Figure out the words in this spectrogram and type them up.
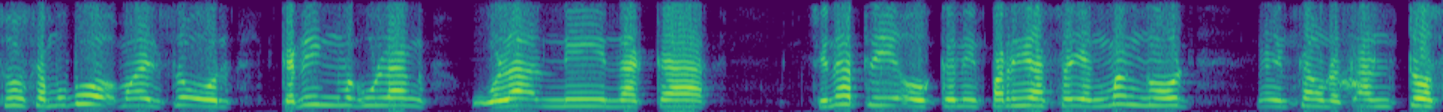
so sa mubo mga igsoon kaning magulang wala ni naka sinati o kaning parehas sa iyang manghod na intaw nagantos.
